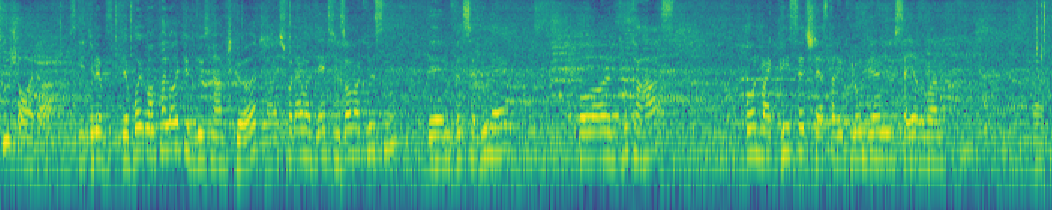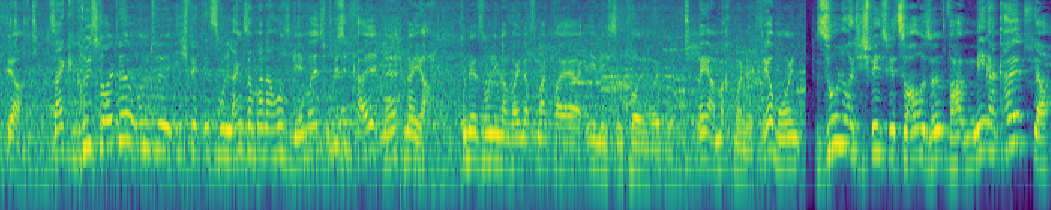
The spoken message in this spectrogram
Zuschauer da. Der, der wollte mal ein paar Leute grüßen, habe ich gehört. Ja, ich wollte einmal den Sommer grüßen, den Vincent Lule und Luca Haas und Mike Pisic, der ist gerade in Kolumbien, Mr. Ehremann. Ja, seid gegrüßt Leute und äh, ich werde jetzt so langsam mal nach Hause gehen, weil es ein bisschen kalt, ne? Naja. Und der Solinger Weihnachtsmarkt war ja eh nicht so toll heute. Naja, macht man nichts. Ja, moin. So Leute, ich bin jetzt wieder zu Hause. War mega kalt. Ja,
